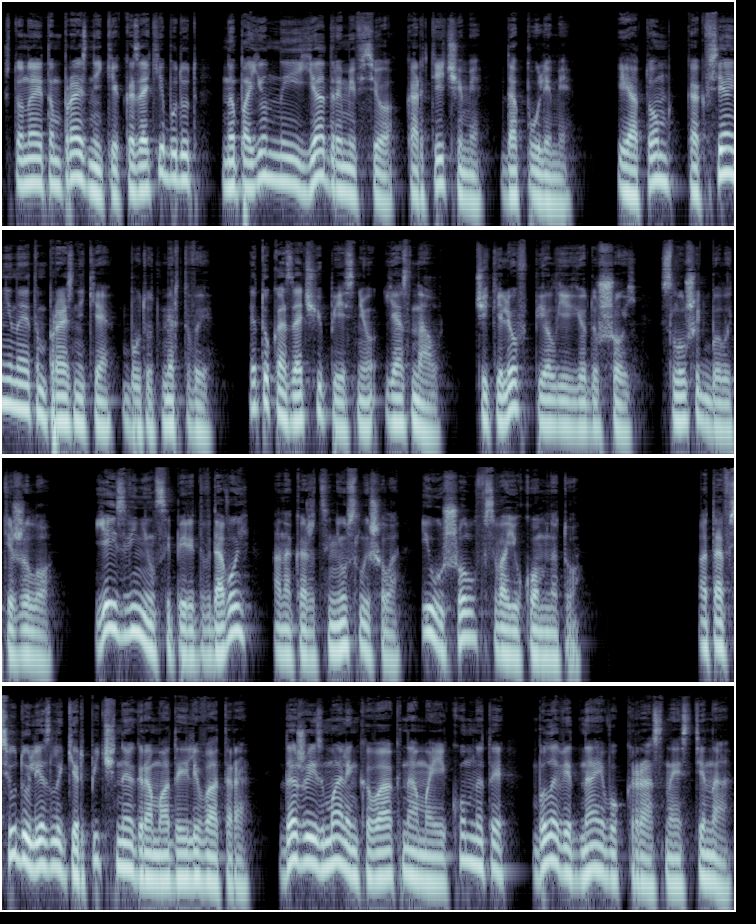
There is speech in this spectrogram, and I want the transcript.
что на этом празднике казаки будут напоенные ядрами все, картечами да пулями. И о том, как все они на этом празднике будут мертвы. Эту казачью песню я знал. Чекилев пел ее душой, слушать было тяжело. Я извинился перед вдовой, она, кажется, не услышала, и ушел в свою комнату. Отовсюду лезла кирпичная громада элеватора. Даже из маленького окна моей комнаты была видна его красная стена.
